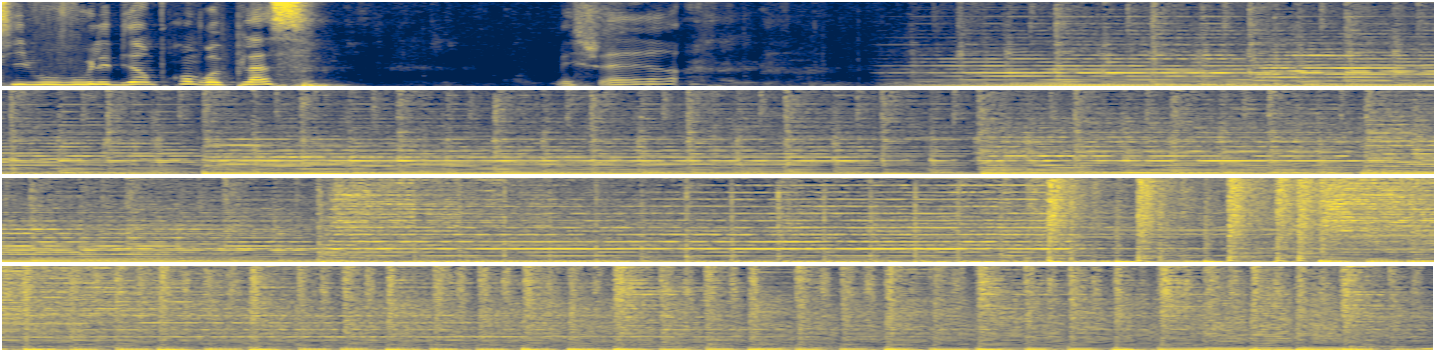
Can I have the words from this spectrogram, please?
si vous voulez bien prendre place, mes chers.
